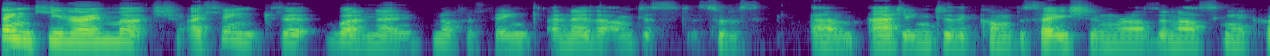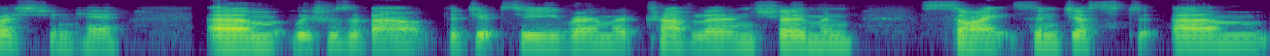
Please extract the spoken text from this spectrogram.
Thank you very much. I think that, well, no, not a think. I know that I'm just sort of um, adding to the conversation rather than asking a question here, um, which was about the Gypsy, Roma, Traveller and Showman sites and just um,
